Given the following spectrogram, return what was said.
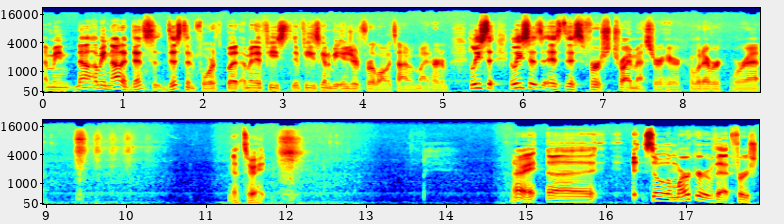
I mean, no, I mean not a dense, distant fourth, but I mean if he's if he's going to be injured for a long time, it might hurt him. At least at least as, as this first trimester here or whatever we're at. That's right. All right. Uh, so a marker of that first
